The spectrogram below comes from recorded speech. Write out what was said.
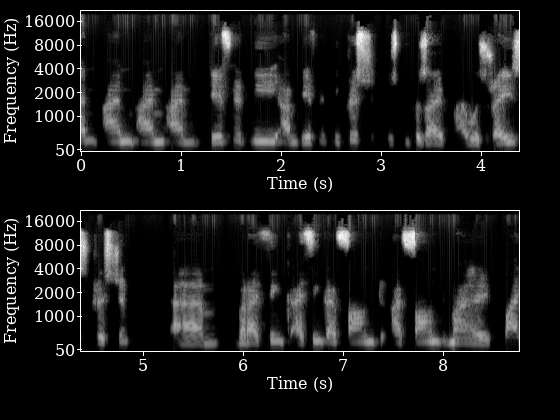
I'm I'm I'm I'm definitely I'm definitely Christian just because I, I was raised Christian. Um, but I think I think I found I found my my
